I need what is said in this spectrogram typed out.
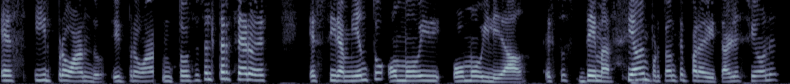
es ir probando, ir probando. Entonces, el tercero es estiramiento o, o movilidad. Esto es demasiado importante para evitar lesiones,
